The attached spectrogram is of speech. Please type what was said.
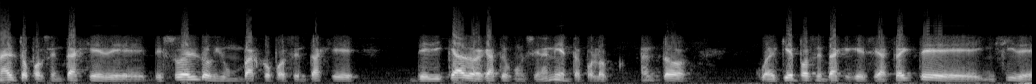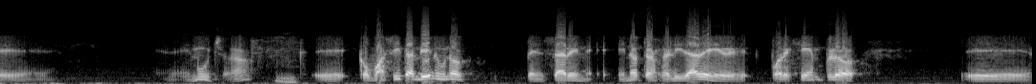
alto porcentaje de, de sueldos y un bajo porcentaje dedicado al gasto de funcionamiento, por lo tanto cualquier porcentaje que se afecte incide en mucho, ¿no? Mm. Eh, como así también uno pensar en, en otras realidades, por ejemplo, eh,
